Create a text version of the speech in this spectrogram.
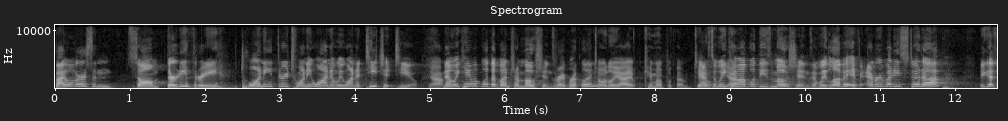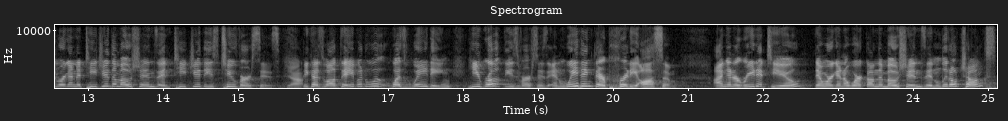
Bible verse in Psalm 33, 20 through 21, and we want to teach it to you. Yeah. Now, we came up with a bunch of motions, right, Brooklyn? Totally, I came up with them too. Yeah, so we came up with these motions, and we'd love it if everybody stood up because we're going to teach you the motions and teach you these two verses. Yeah. Because while David wa- was waiting, he wrote these verses, and we think they're pretty awesome. I'm going to read it to you, then we're going to work on the motions in little chunks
